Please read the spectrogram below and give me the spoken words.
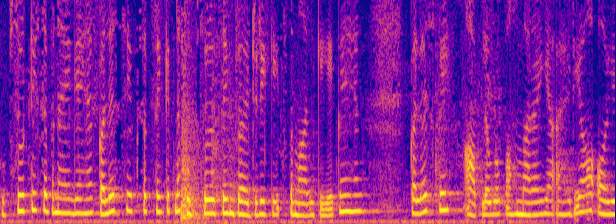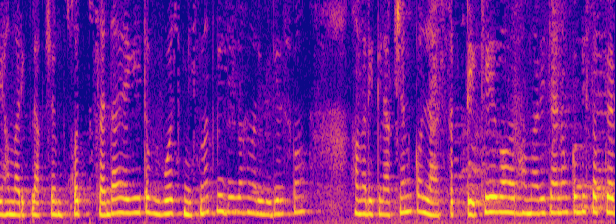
ख़ूबसूरती से बनाए गए हैं। कलर्स देख सकते हैं कितने खूबसूरत से एम्ब्रॉयड्री के इस्तेमाल किए गए हैं। कलर्स पे आप लोगों को हमारा ये आइडिया और ये हमारी कलेक्शन बहुत पसंद आएगी तो व्यूवर्स मिस मत कीजिएगा हमारी वीडियोस को। हमारी कलेक्शन को लास्ट तक देखिएगा और हमारे चैनल को भी सब्सक्राइब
